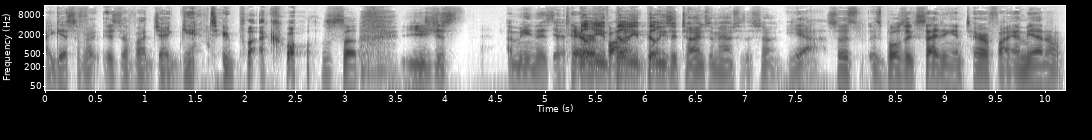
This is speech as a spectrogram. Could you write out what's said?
I guess is of a gigantic black hole so you just I mean, it's yeah, terrifying. Billion, billion, billions of times the mass of the sun. Yeah, so it's it's both exciting and terrifying. I mean, I don't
